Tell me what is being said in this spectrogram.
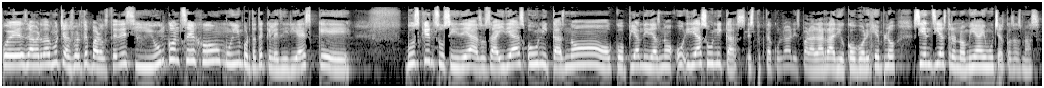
Pues la verdad, mucha suerte para ustedes. Y un consejo muy importante que les diría es que busquen sus ideas, o sea, ideas únicas, no copiando ideas, no, ideas únicas, espectaculares para la radio, como por ejemplo ciencia, astronomía y muchas cosas más.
